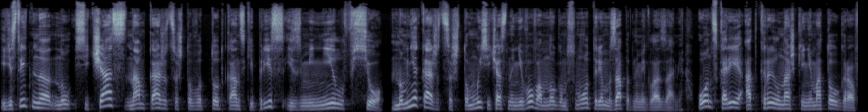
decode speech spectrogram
И действительно, ну, сейчас нам кажется, что вот тот Канский приз изменил все. Но мне кажется, что мы сейчас на него во многом смотрим западными глазами. Он скорее открыл наш кинематограф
